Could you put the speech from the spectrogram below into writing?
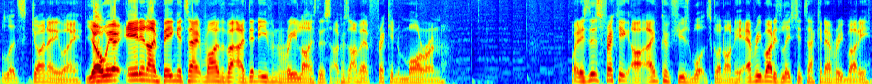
let's join anyway. Yo, we are in and I'm being attacked right off the bat. I didn't even realize this because I'm a freaking moron. Wait, is this freaking... Uh, I'm confused what's going on here. Everybody's literally attacking everybody.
